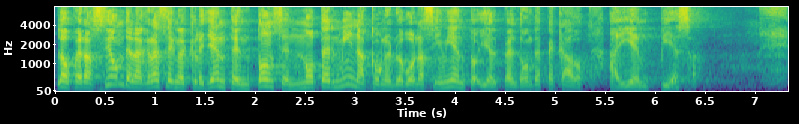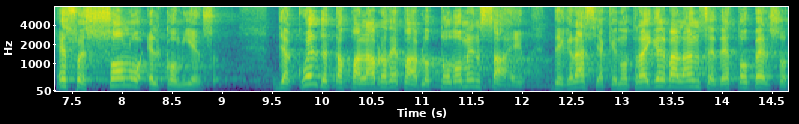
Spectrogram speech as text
la operación de la gracia en el creyente entonces no termina con el nuevo nacimiento y el perdón de pecado. Ahí empieza. Eso es solo el comienzo. De acuerdo a estas palabras de Pablo, todo mensaje de gracia que no traiga el balance de estos versos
